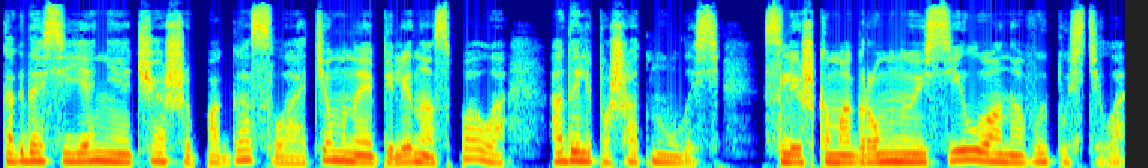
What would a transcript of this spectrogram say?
Когда сияние чаши погасло, а темная пелена спала, Адель пошатнулась. Слишком огромную силу она выпустила.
